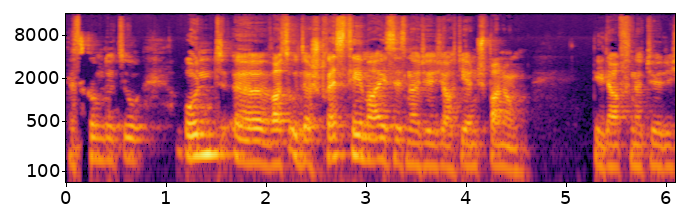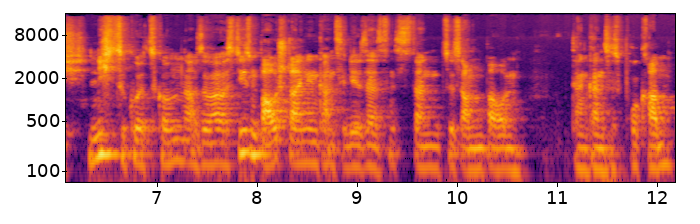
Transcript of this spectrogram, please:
das kommt dazu. Und äh, was unser Stressthema ist, ist natürlich auch die Entspannung. Die darf natürlich nicht zu kurz kommen. Also aus diesen Bausteinen kannst du dir das dann zusammenbauen, dein ganzes Programm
